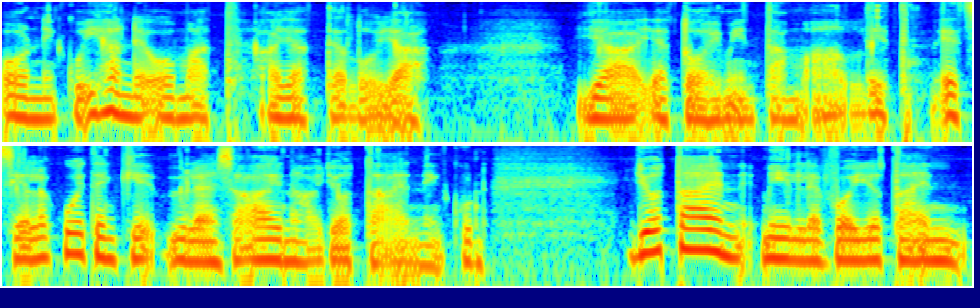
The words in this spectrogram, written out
on niin kuin ihan ne omat ajattelu- ja ja, ja toimintamallit. Et siellä kuitenkin yleensä aina on jotain, niin kuin, jotain, mille voi jotain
